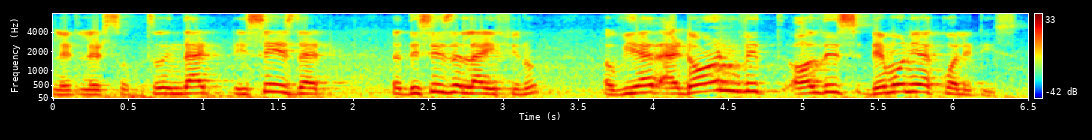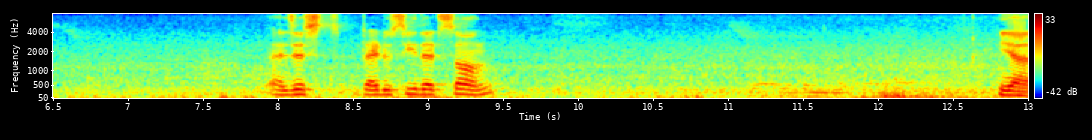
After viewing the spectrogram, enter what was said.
let's so in that he says that this is a life you know we are adorned with all this demoniac qualities I just try to see that song या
